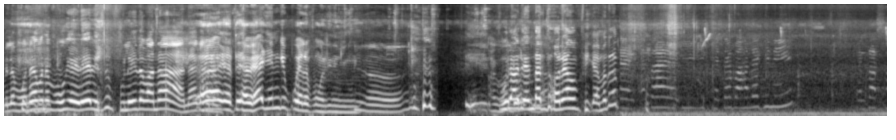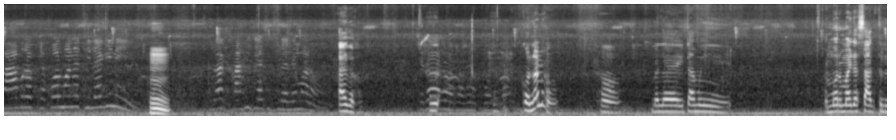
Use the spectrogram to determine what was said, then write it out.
बोले मोने मोने मुँह के एड़े रे सु फूले दबाना ना हाँ, का एते तो हवे जिनकी पहले पोरी नहीं हुई। हाँ। पूरा दिन तक धोरे हम ठीक है मतलब हम्म। आ देखो। कला ना हाँ? बोले इटा मुई मोर माजा साग तुलु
